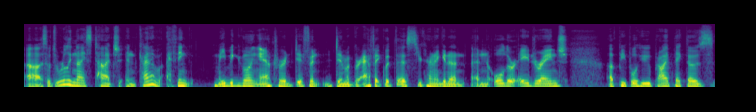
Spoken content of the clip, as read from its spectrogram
Uh, so it's a really nice touch, and kind of I think maybe going after a different demographic with this. You're kind of getting an, an older age range of people who probably picked those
